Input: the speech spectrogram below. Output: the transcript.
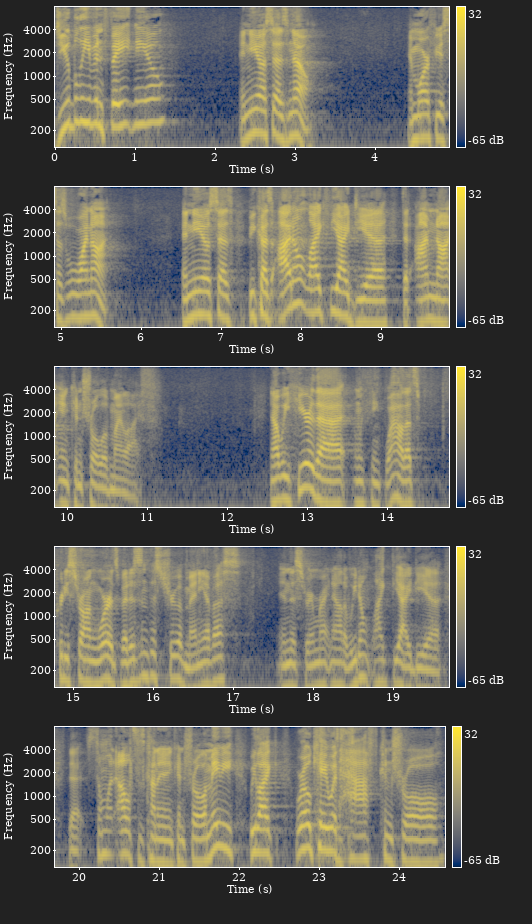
Do you believe in fate, Neo? And Neo says, No. And Morpheus says, Well, why not? And Neo says, Because I don't like the idea that I'm not in control of my life. Now we hear that and we think, wow, that's pretty strong words, but isn't this true of many of us in this room right now? That we don't like the idea that someone else is kind of in control. And maybe we like, we're okay with half control.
